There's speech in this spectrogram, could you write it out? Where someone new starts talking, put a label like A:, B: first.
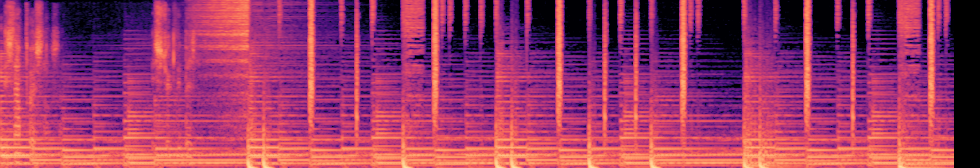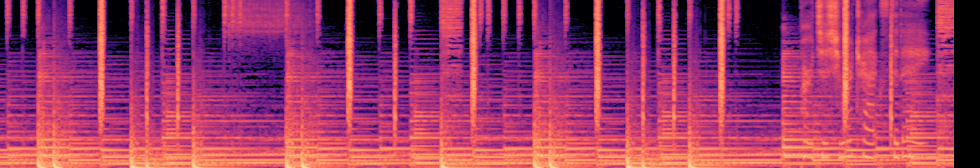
A: It's not personal. It's strictly business.
B: Purchase your tracks today.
